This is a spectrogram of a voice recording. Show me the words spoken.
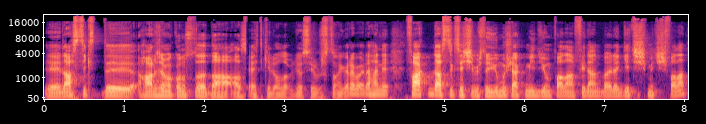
E, lastik e, harcama konusunda da daha az etkili olabiliyor Silverstone'a göre. Böyle hani farklı lastik seçimi işte yumuşak, medium falan filan böyle geçiş meçiş falan.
